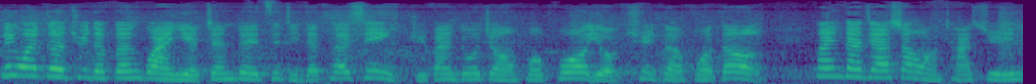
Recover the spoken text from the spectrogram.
另外各区的分馆也针对自己的特性，举办多种活泼有趣的活动，欢迎大家上网查询，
